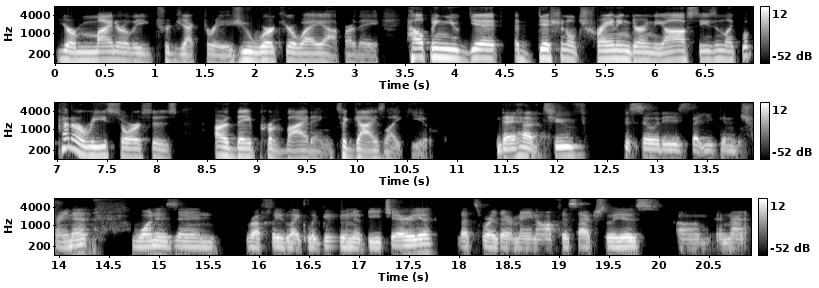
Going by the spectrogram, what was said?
your minor league trajectory as you work your way up? Are they helping you get additional training during the off season? Like what kind of resources are they providing to guys like you? They have two facilities that you can train at. One is in roughly like Laguna Beach area. That's where their main office actually is. Um, and that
